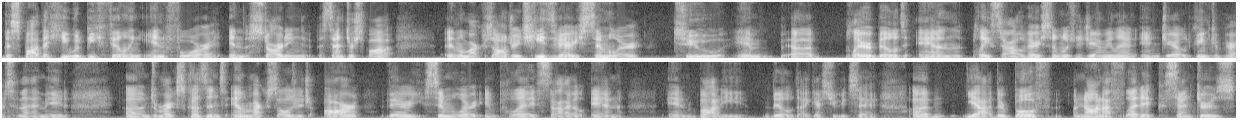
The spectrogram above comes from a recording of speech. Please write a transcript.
the spot that he would be filling in for in the starting center spot in Lamarcus Aldridge, he's very similar to him. Uh, player build and play style, very similar to Jeremy Lamb and Gerald Green comparison that I made. Um, DeMarcus Cousins and Lamarcus Aldridge are very similar in play style and and body build, I guess you could say. Um, yeah, they're both non-athletic centers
